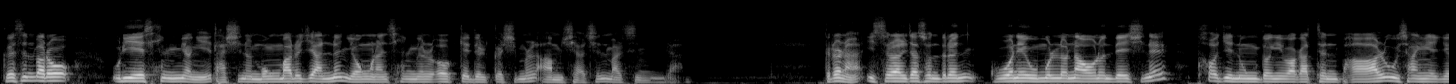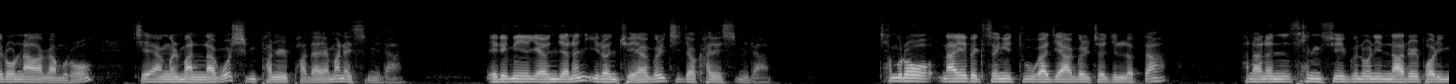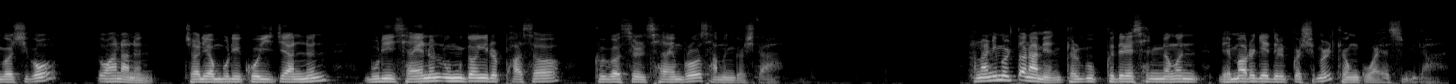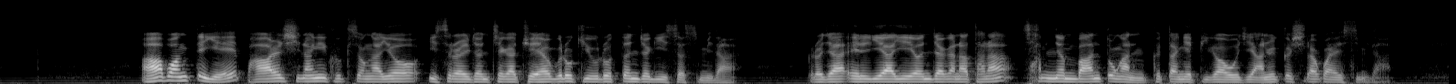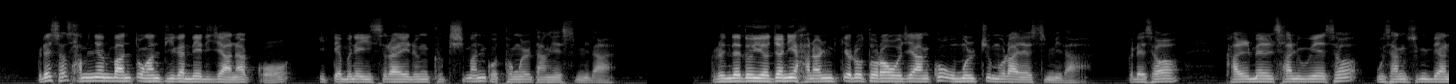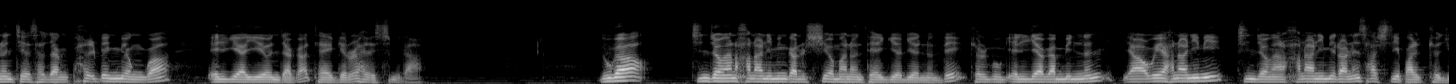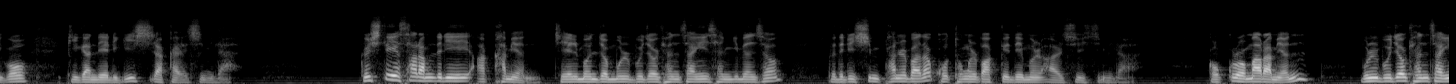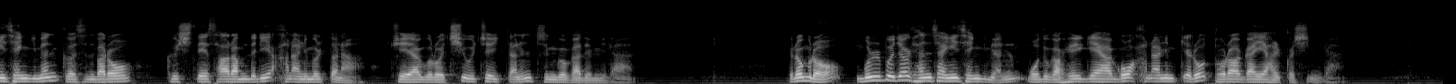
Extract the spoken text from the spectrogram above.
그것은 바로 우리의 생명이 다시는 목마르지 않는 영원한 생명을 얻게 될 것임을 암시하신 말씀입니다. 그러나 이스라엘 자손들은 구원의 우물로 나오는 대신에 터진 웅덩이와 같은 바알 우상에게로 나아가므로 재앙을 만나고 심판을 받아야만 했습니다. 에르미야 예언자는 이런 죄악을 지적하였습니다. 참으로 나의 백성이 두 가지 악을 저질렀다. 하나는 생수의 근원인 나를 버린 것이고 또 하나는 전혀 물이 고이지 않는 물이 새는 웅덩이를 파서 그것을 샘으로 삼은 것이다. 하나님을 떠나면 결국 그들의 생명은 메마르게 될 것임을 경고하였습니다. 아합왕 때에 바알 신앙이 극성하여 이스라엘 전체가 죄악으로 기울었던 적이 있었습니다. 그러자 엘리야 예언자가 나타나 3년 반 동안 그 땅에 비가 오지 않을 것이라고 하였습니다. 그래서 3년 반 동안 비가 내리지 않았고 이 때문에 이스라엘은 극심한 고통을 당했습니다. 그런데도 여전히 하나님께로 돌아오지 않고 우물쭈물하였습니다. 그래서 갈멜산 위에서 우상 숭배하는 제사장 800명과 엘리야 예언자가 대결을 하였습니다. 누가 진정한 하나님인가를 시험하는 대결이었는데 결국 엘리야가 믿는 야외 하나님이 진정한 하나님이라는 사실이 밝혀지고 비가 내리기 시작하였습니다. 그 시대의 사람들이 악하면 제일 먼저 물 부족 현상이 생기면서 그들이 심판을 받아 고통을 받게 됨을 알 수 있습니다. 거꾸로 말하면 물 부족 현상이 생기면 그것은 바로 그 시대 사람들이 하나님을 떠나 죄악으로 치우쳐 있다는 증거가 됩니다. 그러므로 물 부족 현상이 생기면 모두가 회개하고 하나님께로 돌아가야 할 것입니다.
